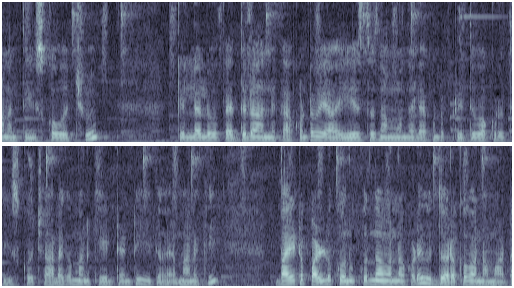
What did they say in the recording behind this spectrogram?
మనం తీసుకోవచ్చు. పిల్లలు పెద్దలు అన్ని కాకుండా ఏజ్తో సంబంధం లేకుండా ప్రతి ఒక్కరూ తీసుకోవచ్చు. అలాగే మనకి ఏంటంటే ఇది మనకి బయట పళ్ళు కొనుక్కుందామన్నా కూడా ఇవి దొరకవు అన్నమాట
